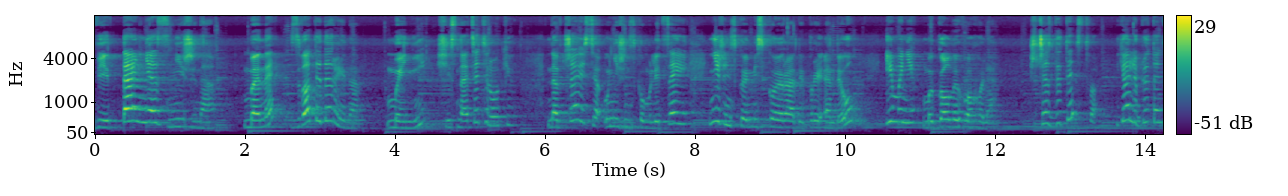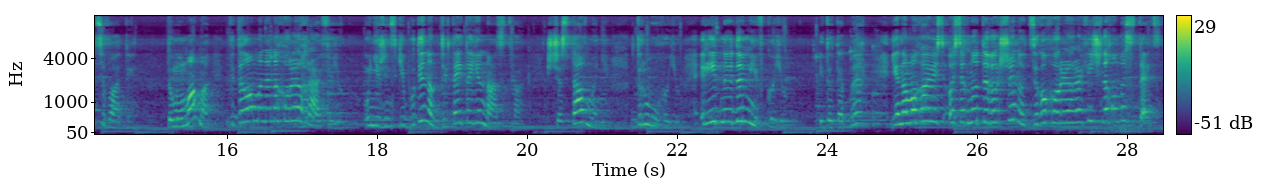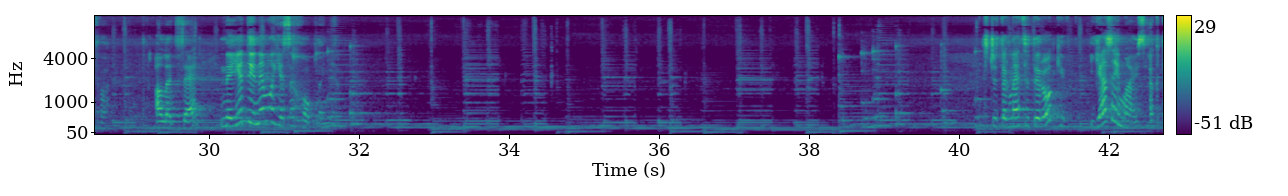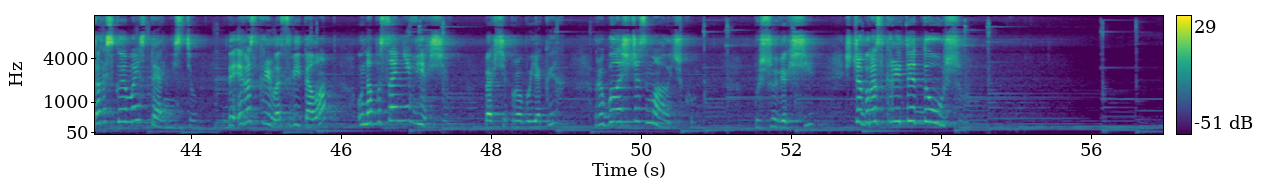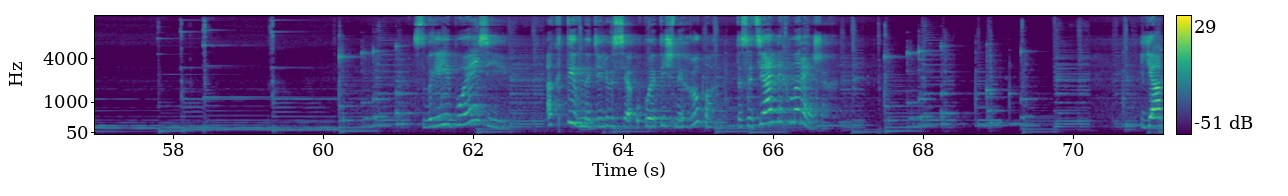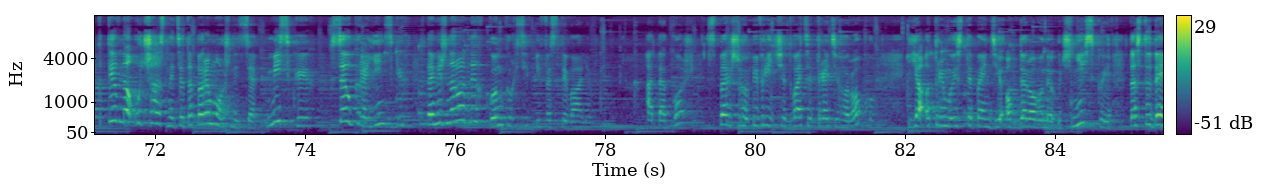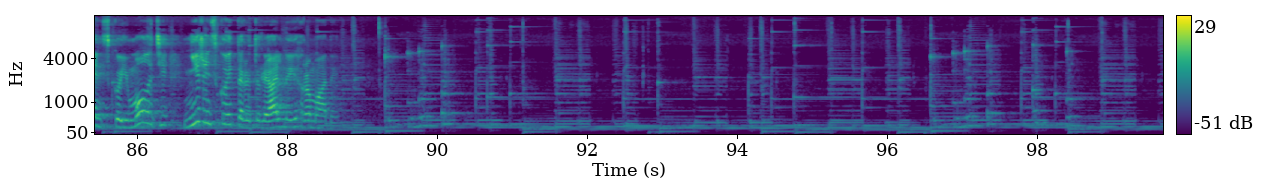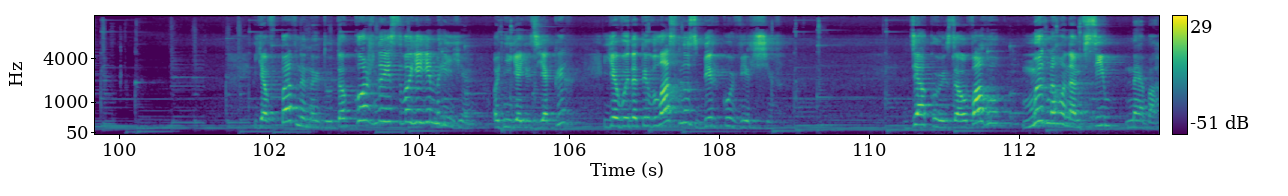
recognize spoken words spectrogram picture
Вітання з Ніжина! Мене звати Дарина. Мені 16 років. Навчаюся у Ніжинському ліцеї Ніжинської міської ради при НДУ імені Миколи Гоголя. Ще з дитинства я люблю танцювати. Тому мама віддала мене на хореографію у Ніжинський будинок дітей та юнацтва, що став мені другою, рідною домівкою. І дотепер я намагаюсь осягнути вершину цього хореографічного мистецтва. Але це не єдине моє захоплення. З 14 років я займаюсь акторською майстерністю, де і розкрила свій талант у написанні віршів, перші проби яких робила ще з маличку. Пишу вірші, щоб розкрити душу. Своєю поезією активно ділюся у поетичних групах та соціальних мережах. Я активна учасниця та переможниця міських, всеукраїнських та міжнародних конкурсів і фестивалів. А також з першого півріччя 23-го року я отримую стипендію обдарованої учнівської та студентської молоді Ніжинської територіальної громади. Я впевнено йду до кожної своєї мрії, однією з яких є видати власну збірку віршів. Дякую за увагу! Мирного нам всім неба!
